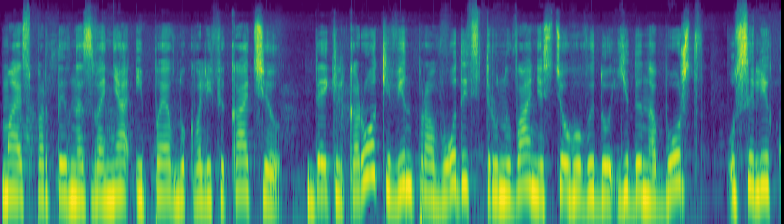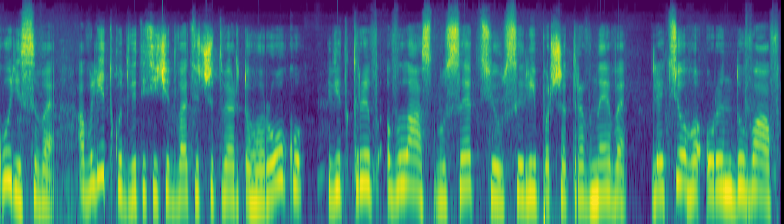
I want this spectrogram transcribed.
має спортивне звання і певну кваліфікацію. Декілька років він проводить тренування з цього виду єдиноборств у селі Курісове, а влітку 2024 року відкрив власну секцію у селі Першотравневе. Для цього орендував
